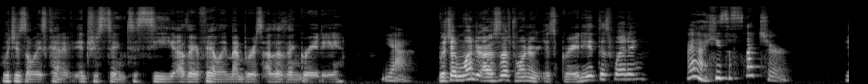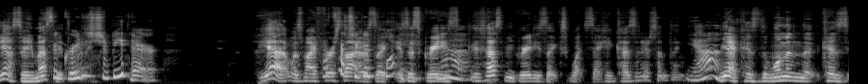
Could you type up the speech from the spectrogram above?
which is always kind of interesting to see other family members other than Grady. Yeah. Which I'm wondering. I was left wondering: is Grady at this wedding? Yeah, he's a Fletcher. Yeah, so he must. So Grady should be there. Yeah, that was my first thought. I was like, point. is this Grady's? Yeah. This has to be Grady's like what second cousin or something? Yeah. Yeah, because the woman that because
